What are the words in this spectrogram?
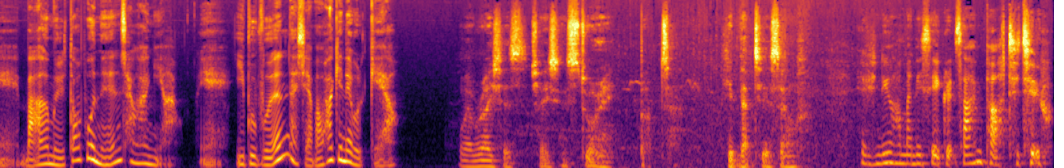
예, 마음을 떠보는 상황이요. 예, 이 부분 다시 한번 확인해 볼게요. We're writers chasing story, but uh, keep that to yourself. If you knew how many secrets I'm party to,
